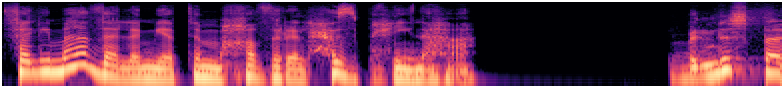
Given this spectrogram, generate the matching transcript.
فلماذا لم يتم حظر الحزب حينها؟ بالنسبة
